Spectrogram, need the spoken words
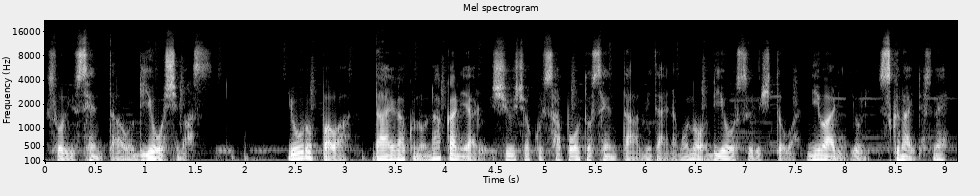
そういうセンターを利用します。ヨーロッパは大学の中にある就職サポートセンターみたいなものを利用する人は2割より少ないですね。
